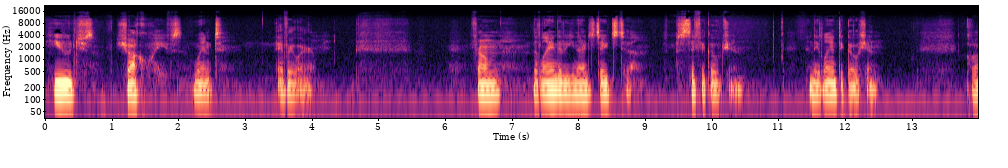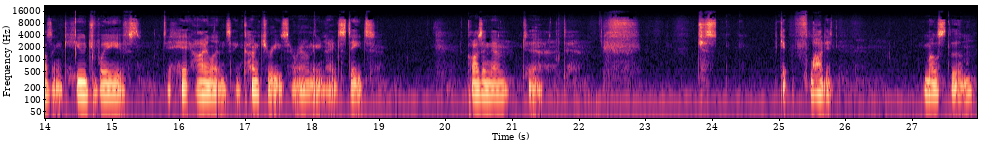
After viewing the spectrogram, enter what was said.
Huge shockwaves went everywhere. From the land of the United States to Pacific Ocean and the Atlantic Ocean, causing huge waves to hit islands and countries around the United States, causing them to, to just get flooded. Most of them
